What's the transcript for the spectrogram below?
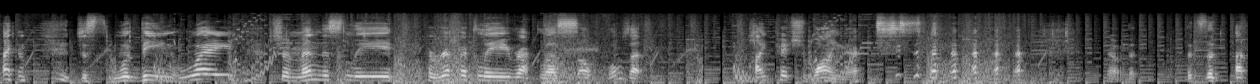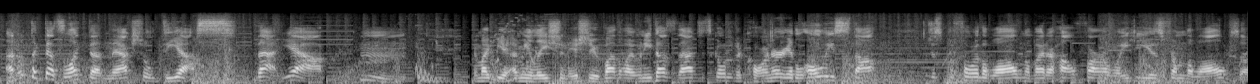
I am just being way tremendously, horrifically reckless. Oh, what was that? High-pitched whine there. no, that it's the, I, I don't think that's like that in the actual DS. That, yeah. Hmm. It might be an emulation issue. By the way, when he does that, just go to the corner. It'll always stop just before the wall, no matter how far away he is from the wall. So,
